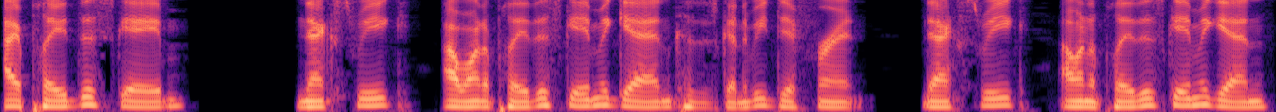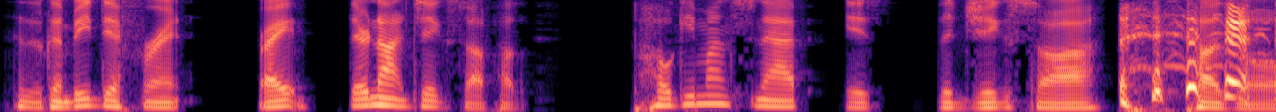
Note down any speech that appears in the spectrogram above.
I played this game. Next week, I want to play this game again because it's going to be different. Next week, I want to play this game again because it's going to be different. Right? They're not jigsaw puzzles. Pokemon Snap is the jigsaw puzzle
